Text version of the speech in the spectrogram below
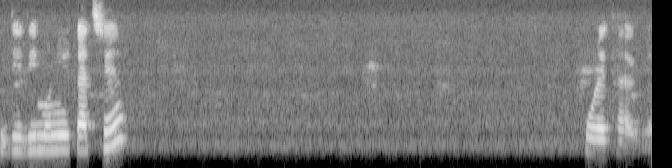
দিদিমণির কাছে পড়ে থাকবে।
